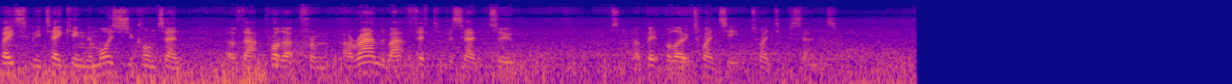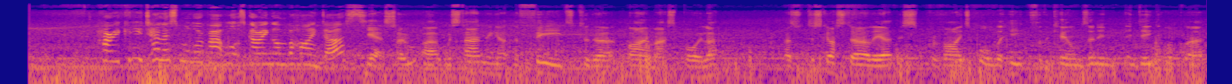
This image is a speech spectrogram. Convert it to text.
basically taking the moisture content of that product from around about 50% to a bit below 20 20%. Can you tell us more about what's going on behind us? Yeah, so uh, we're standing at the feeds to the biomass boiler as discussed earlier, this provides all the heat for the kilns and in, indeed all the,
